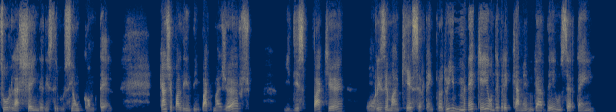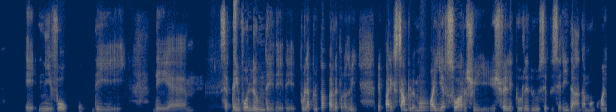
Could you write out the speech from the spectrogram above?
sur la chaîne de distribution comme telle. Quand je parle d'impact majeur, ils ne disent pas qu'on risque de manquer certains produits, mais qu'on devrait quand même garder un certain eh, niveau des, des, euh, certains volumes de, pour la plupart des produits. Mais par exemple, moi, hier soir, je, suis, je fais les tours de 12 épiceries dans, dans mon coin.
